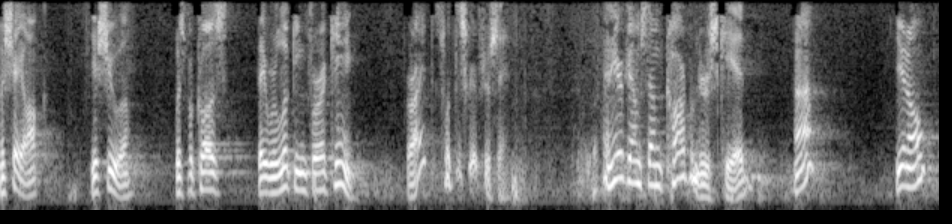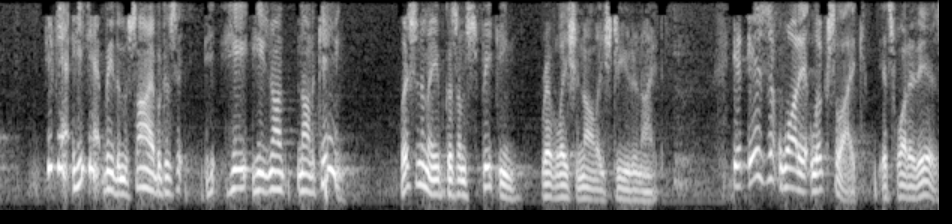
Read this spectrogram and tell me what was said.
Mashiach, Yeshua, was because they were looking for a king. Right? That's what the scripture said. And here comes some carpenter's kid, huh? You know, he can't he can't be the Messiah because he, he he's not not a king. Listen to me because I'm speaking revelation knowledge to you tonight. It isn't what it looks like. It's what it is.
